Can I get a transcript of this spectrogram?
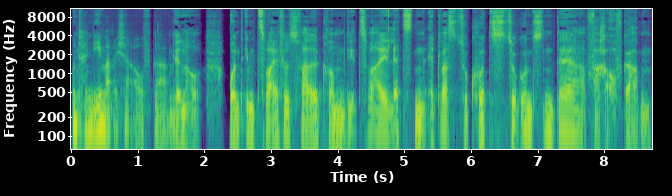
unternehmerische Aufgaben. Genau. Und im Zweifelsfall kommen die zwei letzten etwas zu kurz zugunsten der Fachaufgaben.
